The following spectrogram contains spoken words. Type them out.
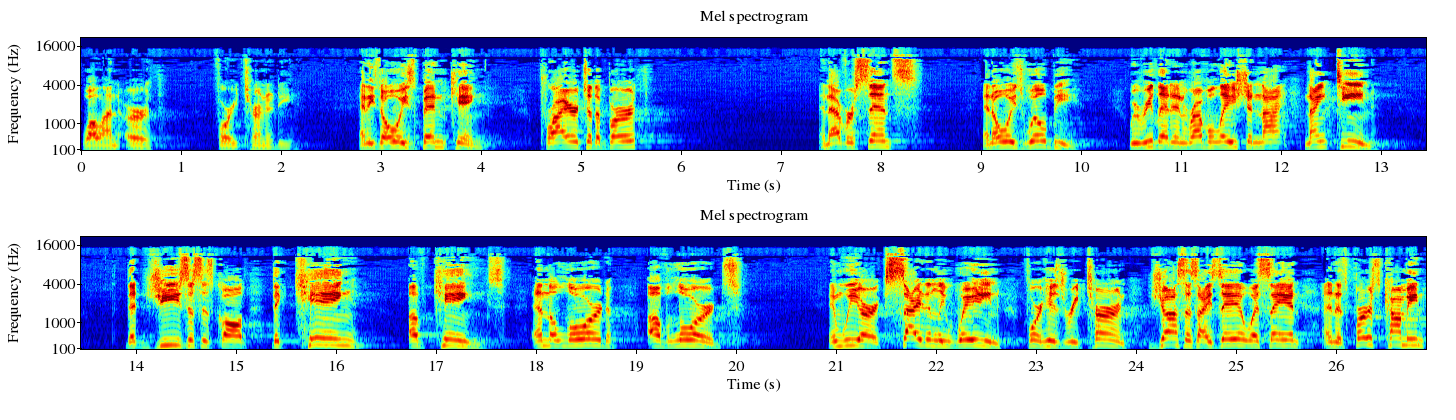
while on earth for eternity. And he's always been king prior to the birth and ever since and always will be. We read that in Revelation 19 that Jesus is called the King of Kings and the Lord of Lords. And we are excitedly waiting for his return. Just as Isaiah was saying, and his first coming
